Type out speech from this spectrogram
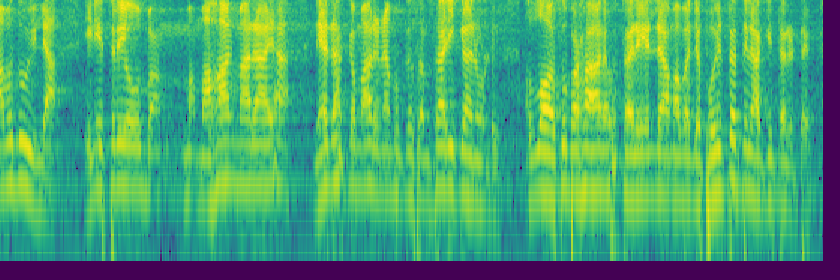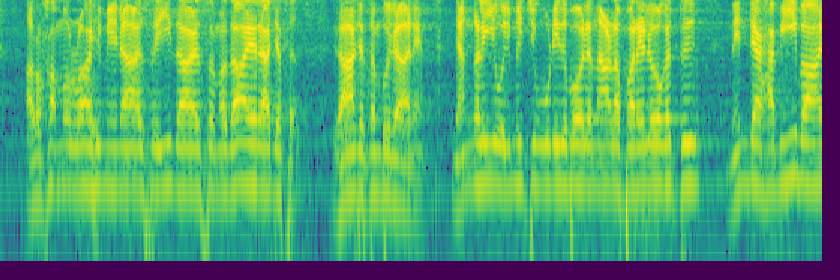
ആവതുമില്ല. ഇനി എത്രയോ മഹാന്മാരായ നേതാക്കന്മാരെ നമുക്ക് സംസാരിക്കാനുണ്ട്. അള്ളാഹു സുബഹാനവത്തലയെല്ലാം അവന്റെ പൊരുത്തത്തിലാക്കി തരട്ടെ. അർഹമുറാഹിമീനായ സയ്യിദായ സമതായ രാജത്ത് രാജതമ്പുരാനെ ഞങ്ങൾ ഈ ഒരുമിച്ച് കൂടിയതുപോലെ നാളെ പരലോകത്ത് നിന്റെ ഹബീബായ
